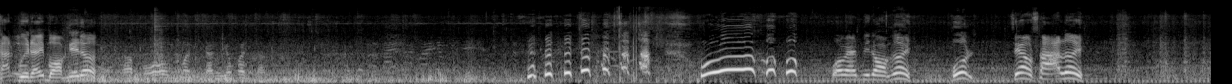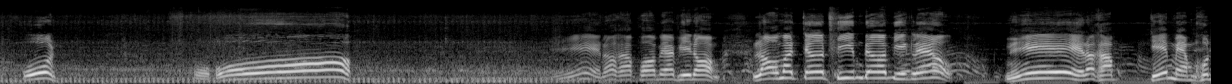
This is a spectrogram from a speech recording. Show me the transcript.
ตัดมือใดบอกเด้อเด้อครับผมมันจันทร์กับมันจันทร์ พ่อแม่พี่น้องเอ้ยพูนเซลซาเลยพูนโอ้โห นี่นะครับพ่อแม่พี่น้อง เรามาเจอทีมเดิมอีกแล้ว นี่นะครับ เจ๊แหม่มคน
